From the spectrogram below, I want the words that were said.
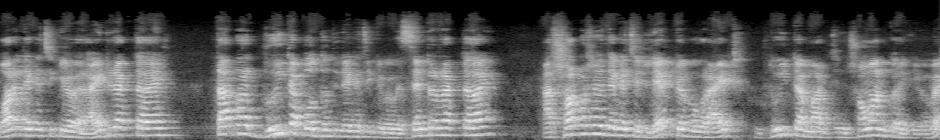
পরে দেখেছি কীভাবে রাইট রাখতে হয়, তারপরে দুইটা পদ্ধতি দেখেছি কীভাবে সেন্টার রাখতে হয়, আর সর্বশেষ দেখেছি লেফট এবং রাইট দুইটা মার্জিন সমান করে কীভাবে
